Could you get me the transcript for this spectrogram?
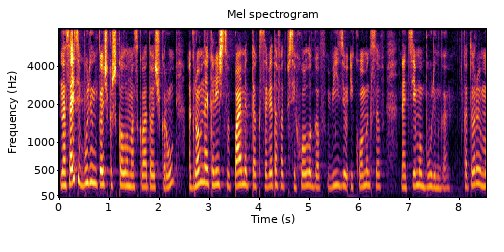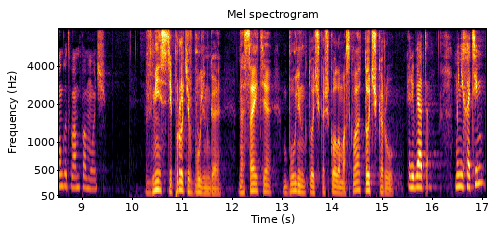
На сайте bullying.школамосква.ру огромное количество памяток, советов от психологов, видео и комиксов на тему буллинга, которые могут вам помочь. Вместе против буллинга на сайте bullying.школамосква.ру Ребята, мы не хотим,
